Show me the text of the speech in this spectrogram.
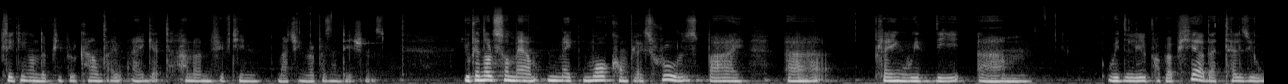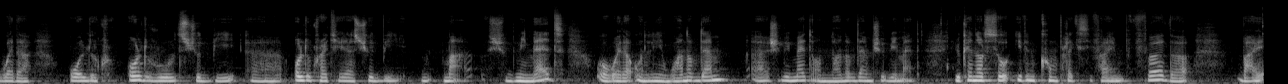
clicking on the people count, I, I get 115 matching representations. You can also ma make more complex rules by uh, playing with the um, with the little pop-up here that tells you whether all the all the rules should be uh, all the criteria should be should be met or whether only one of them uh, should be met or none of them should be met. You can also even complexify further by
